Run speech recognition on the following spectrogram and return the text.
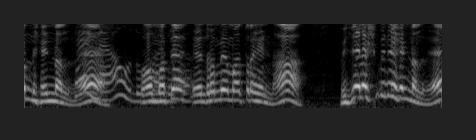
ಒಂದು ಹೆಣ್ಣಲ್ವೇ? ಮತ್ತೆ ಏನ್ ರಮ್ಯ ಮಾತ್ರ ಹೆಣ್ಣಾ? ವಿಜಯಲಕ್ಷ್ಮಿನೇ ಹೆಣ್ಣಲ್ವೇ.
